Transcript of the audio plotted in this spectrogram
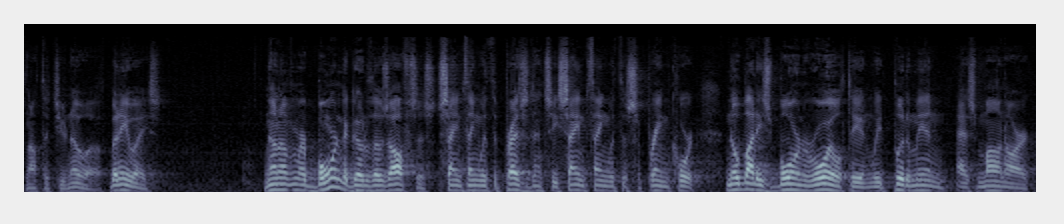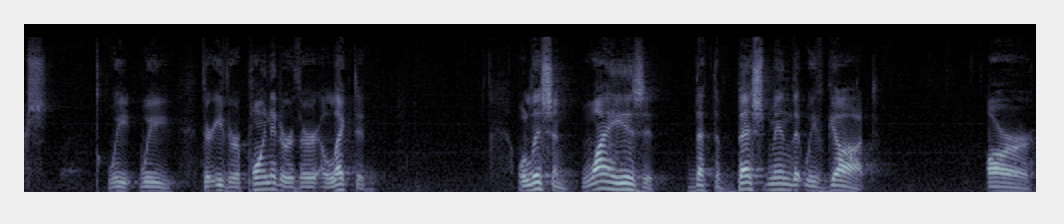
not that you know of. But, anyways, none of them are born to go to those offices. Same thing with the presidency, same thing with the Supreme Court. Nobody's born royalty, and we'd put them in as monarchs. We, we, they're either appointed or they're elected. Well, listen, why is it that the best men that we've got are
